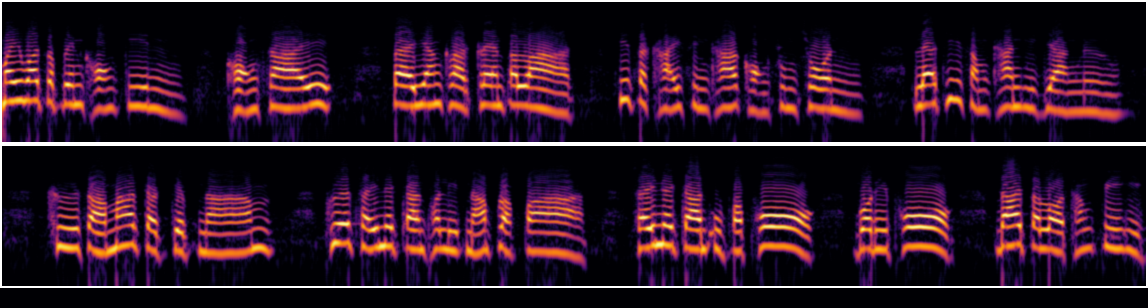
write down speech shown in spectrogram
ไม่ว่าจะเป็นของกินของใช้ แต่ยังขาดแคลนตลาดที่จะขายสินค้าของชุมชน และที่สำคัญอีกอย่างหนึ่ง คือสามารถกักเก็บน้ำเพื่อใช้ในการผลิตน้ำประปา ใช้ในการอุปโภค บริโภค ได้ตลอดทั้งปีอีก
